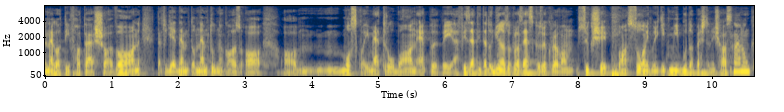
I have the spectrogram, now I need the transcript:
negatív hatással van, tehát ugye nem tudom, nem tudnak az a, a moszkvai metróban Apple Pay-el fizetni, tehát ugyanazokról az eszközökről van szükség, van szó, amit mondjuk itt mi Budapesten is használunk,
